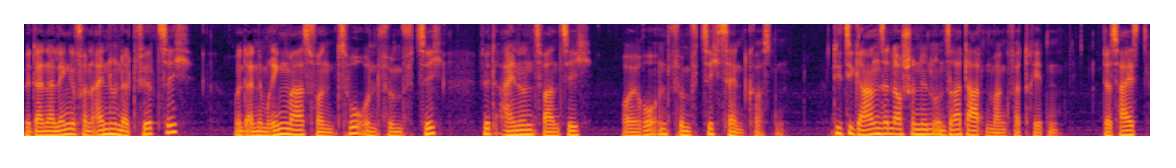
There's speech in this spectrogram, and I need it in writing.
mit einer Länge von 140 und einem Ringmaß von 52 wird 21,50 Euro kosten. Die Zigarren sind auch schon in unserer Datenbank vertreten. Das heißt,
